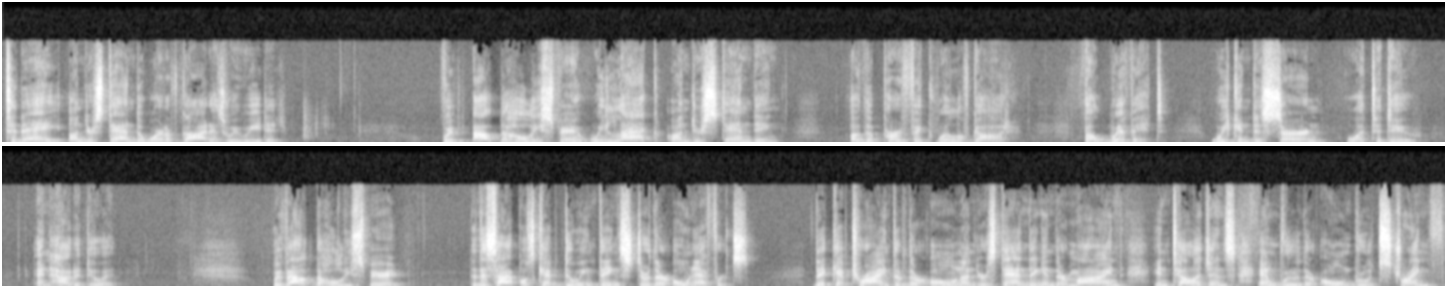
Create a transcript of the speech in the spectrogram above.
today understand the Word of God as we read it. Without the Holy Spirit, we lack understanding of the perfect will of God. But with it, we can discern what to do and how to do it. Without the Holy Spirit, the disciples kept doing things through their own efforts. They kept trying through their own understanding in their mind, intelligence, and through their own brute strength,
